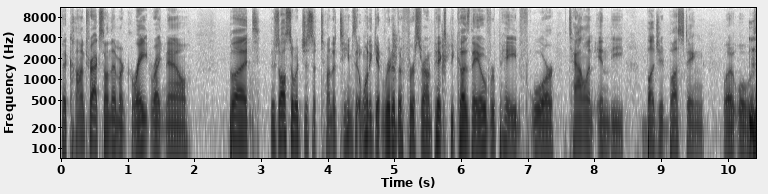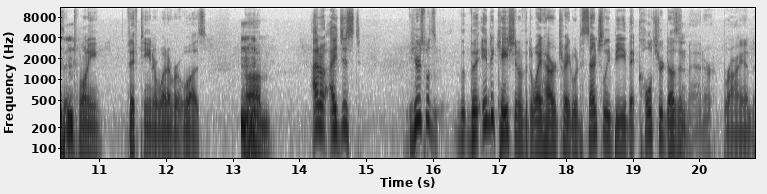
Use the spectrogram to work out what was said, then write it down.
the contracts on them are great right now, but there's also just a ton of teams that want to get rid of their first round picks because they overpaid for talent in the budget busting. What, what was it, 2015 or whatever it was? Um, I don't. I just here's what's the, the indication of the Dwight Howard trade would essentially be that culture doesn't matter, Brian.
